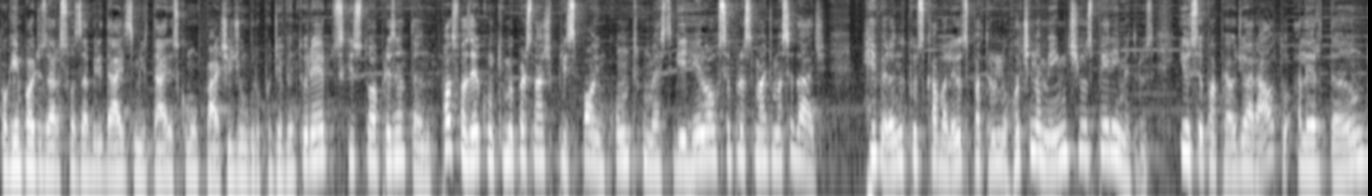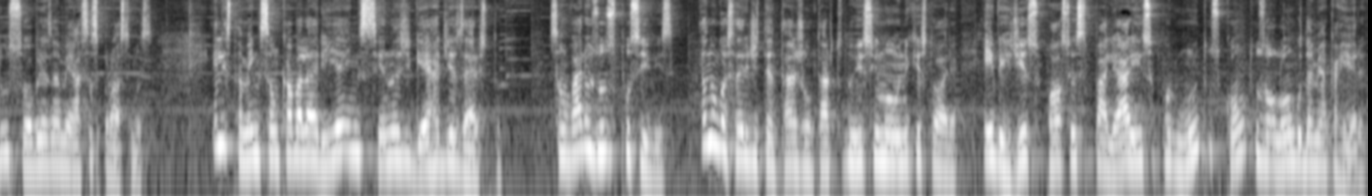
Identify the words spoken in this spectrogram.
Alguém pode usar suas habilidades militares como parte de um grupo de aventureiros que estou apresentando. Posso fazer com que o meu personagem principal encontre um mestre guerreiro ao se aproximar de uma cidade, revelando que os cavaleiros patrulham rotinamente os perímetros e o seu papel de arauto alertando sobre as ameaças próximas. Eles também são cavalaria em cenas de guerra de exército. São vários usos possíveis. Eu não gostaria de tentar juntar tudo isso em uma única história. Em vez disso, posso espalhar isso por muitos contos ao longo da minha carreira.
